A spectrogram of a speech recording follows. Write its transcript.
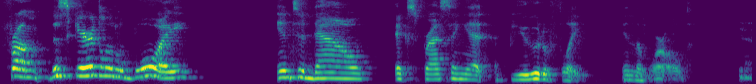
from the scared little boy into now expressing it beautifully in the world? Yeah.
